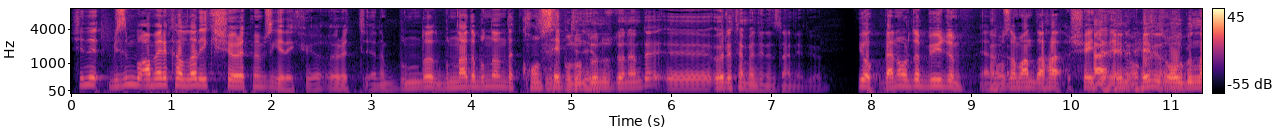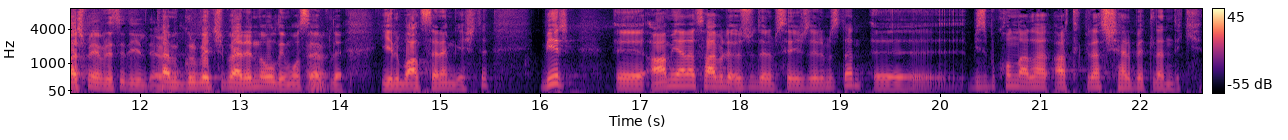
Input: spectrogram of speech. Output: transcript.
Şimdi bizim bu Amerikalılara iki şey öğretmemiz gerekiyor. Öğret yani bunda bunlar da bunların da konsepti Siz bulunduğunuz diyor. dönemde e, öğretemediniz zannediyorum. Yok ben orada büyüdüm. Yani o zaman daha şey ha, henüz, henüz olgunlaşma evresi değildi. Evet. Tabii gurbetçi bir olayım o sebeple evet. 26 senem geçti. Bir e, amiyane tabirle özür dilerim seyircilerimizden. E, biz bu konularda artık biraz şerbetlendik.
